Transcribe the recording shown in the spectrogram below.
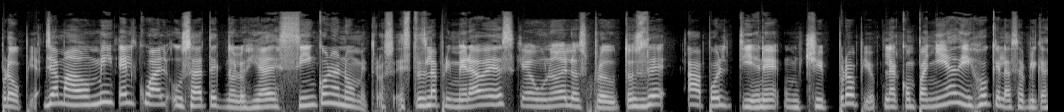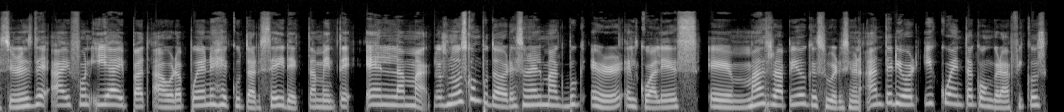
propia llamado Mi, el cual usa tecnología de 5 nanómetros. Esta es la primera vez que uno de los productos de Apple tiene un chip propio. La compañía dijo que las aplicaciones de iPhone y iPad ahora pueden ejecutarse directamente en la Mac. Los nuevos computadores son el MacBook Air, el cual es eh, más rápido que su versión anterior y cuenta con gráficos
